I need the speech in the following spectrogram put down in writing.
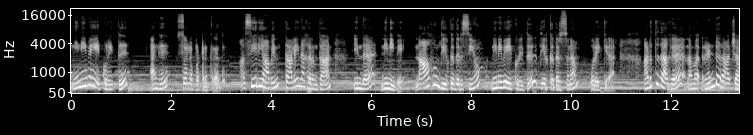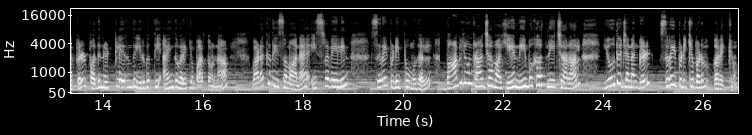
நினைவையை குறித்து அங்கு சொல்லப்பட்டிருக்கிறது. அசீரியாவின் தலைநகரம் தான் இந்த நினிவே. நாகும் தீர்க்கதரிசியும் நினைவையை குறித்து தீர்க்க தரிசனம் உரைக்கிறார். அடுத்ததாக நம்ம ரெண்டு ராஜாக்கள் பதினெட்டுல இருந்து இருபத்தி ஐந்து வரைக்கும் பார்த்தோம்னா வடக்கு தேசமான இஸ்ரவேலின் சிறைபிடிப்பு முதல் பாபிலோன் ராஜாவாகிய நேபுகாத் நேச்சாரால் யூத ஜனங்கள் சிறைபிடிக்கப்படும் வரைக்கும்.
